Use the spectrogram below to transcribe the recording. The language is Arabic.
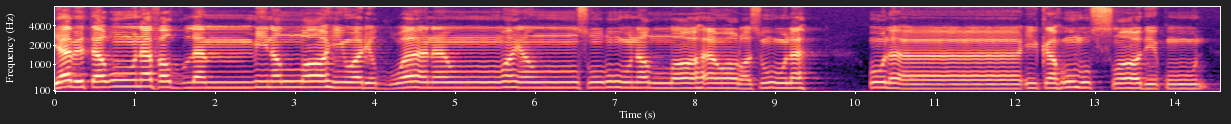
يبتغون فضلا من الله ورضوانا وينصرون الله ورسوله. أولئك هم الصادقون.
